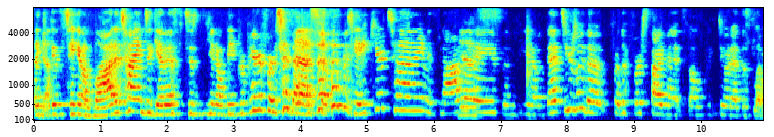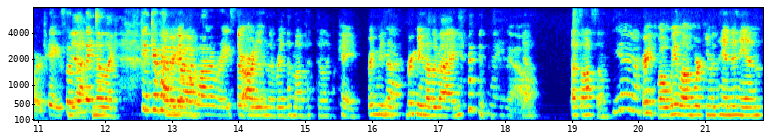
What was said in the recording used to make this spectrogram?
like Yeah. it's taken a lot of time to get us to, you know, be prepared for today. Yes. So take your time. It's not Yes. a race, and you know that's usually the for the first five minutes they'll do it at the slower pace, and yeah, then they no, like get competitive and want to race. they're already in the rhythm of it. They're like, okay, bring me Yeah. the bring me another bag. I know. Yeah. Yeah. That's awesome. yeah. Great. Well, we love working with hand in hand.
